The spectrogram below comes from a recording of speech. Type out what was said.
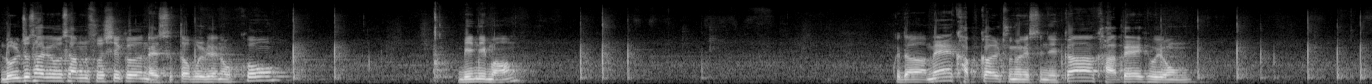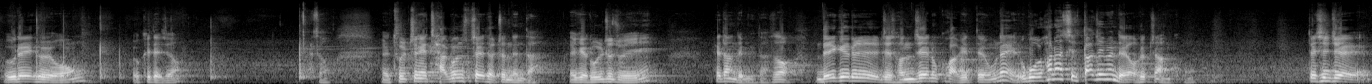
롤즈 사비우 함수 식은 SW 해놓고, 미니멈. 그 다음에 갑갈 두 명 있으니까 갑의 효용, 을의 효용 이렇게 되죠. 그래서 둘 중에 작은 숫자에 결정된다. 이게 롤즈주의 해당됩니다. 그래서 네 개를 이제 전제해 놓고 가기 때문에 이걸 하나씩 따지면 돼요. 어렵지 않고. 대신 이제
